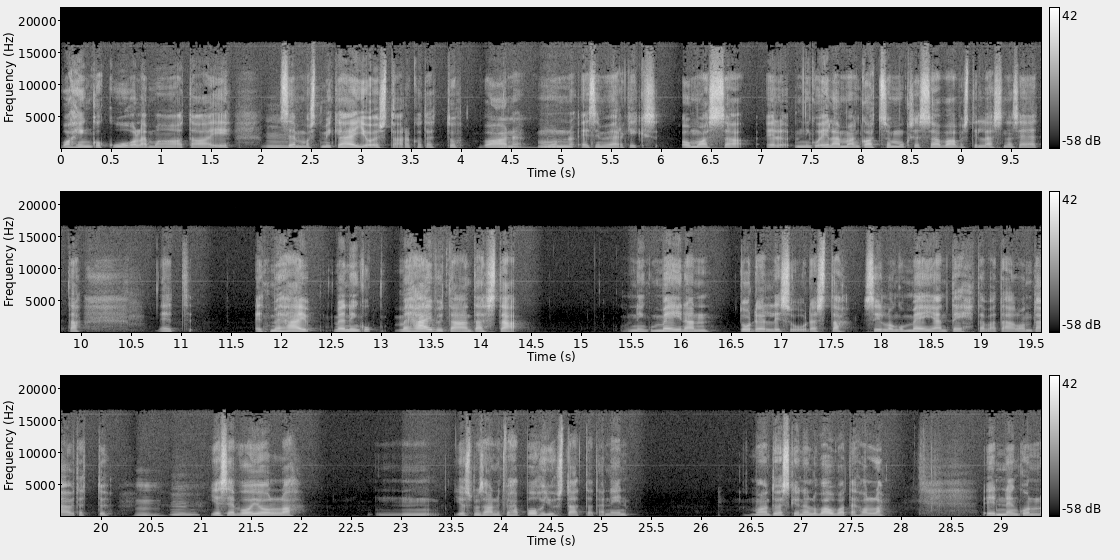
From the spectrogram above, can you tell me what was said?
vahinkokuolemaa tai mm. semmoista, mikä ei olisi tarkoitettu, vaan mm. mun esimerkiksi omassa el, niin kuin elämän katsomuksessa on vahvasti läsnä se, että et, et me, häi, me, niin kuin, me häivytään tästä niin kuin meidän todellisuudesta silloin, kun meidän tehtävä täällä on täytetty. Mm. Mm. Ja se voi olla, mm, jos mä saan nyt vähän pohjustaa tätä, niin mä oon työskennellyt vauvateholla ennen kuin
